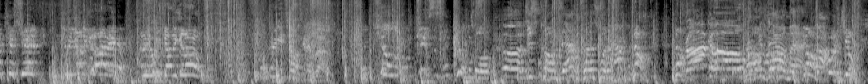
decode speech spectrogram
Pack your shit! We gotta get out of here! I mean, we gotta get out! What are you talking about? I killed them all! Jesus, I killed them all! Oh, just calm down. Tell us what happened. No! No! Rocco! Calm down, man. No, fuck you!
